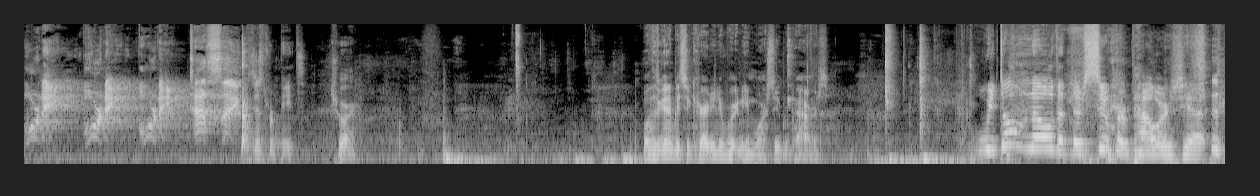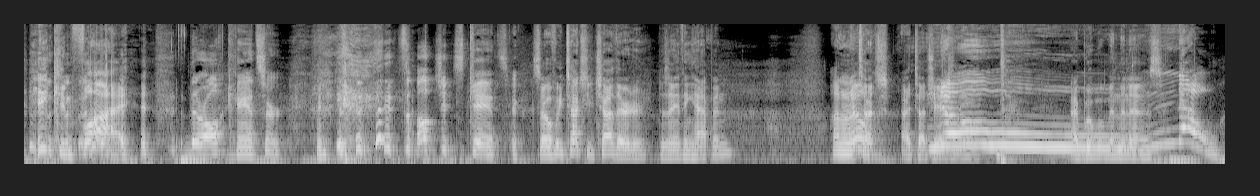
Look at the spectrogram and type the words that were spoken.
Warning, warning, warning. Test It safe. just repeats. Sure. Well, there's gonna be security. We're gonna need more superpowers. We don't know that they're superpowers yet. he can fly. They're all cancer. it's all just cancer. so if we touch each other, does anything happen? I don't know. I touch. I touch Anthony. no. I boop him in the nose. No.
